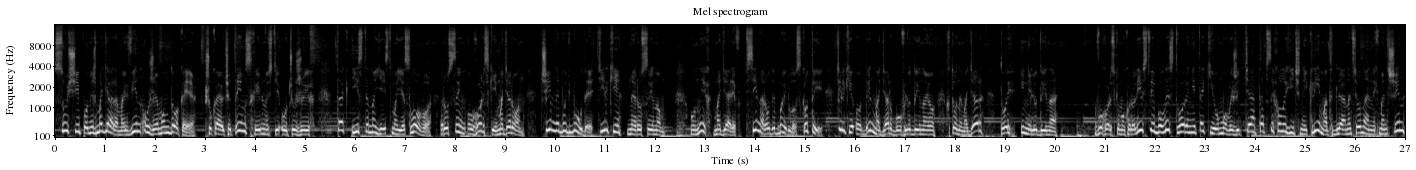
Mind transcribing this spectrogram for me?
сущий поміж мадярами він уже мондокає, шукаючи тим схильності у чужих. Так істинно єсть моє слово. Русин угорський мадярон. Чим-небудь буде, тільки не русином. У них, мадярів, всі народи бидло, скоти. Тільки один мадяр був людиною. Хто не мадяр, той і не людина. В угорському королівстві були створені такі умови життя та психологічний клімат для національних меншин,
